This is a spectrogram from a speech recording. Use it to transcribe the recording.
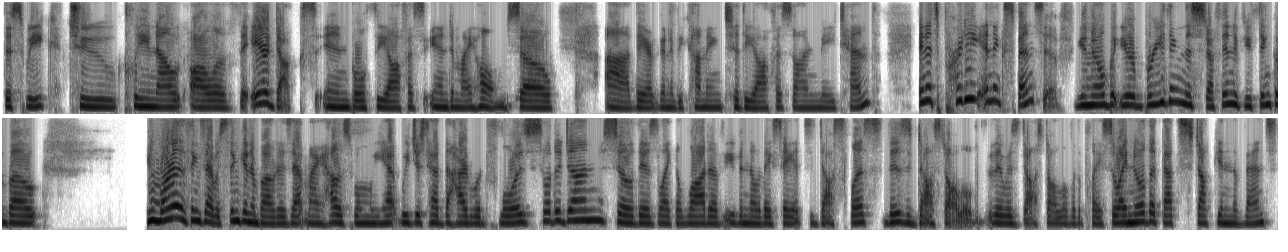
this week to clean out all of the air ducts in both the office and in my home. So uh, they are going to be coming to the office on May 10th. And it's pretty inexpensive, you know, but you're breathing this stuff in. If you think about, you know, one of the things I was thinking about is at my house when we had we just had the hardwood floors sort of done. So there's like a lot of even though they say it's dustless, there's dust all over. There was dust all over the place. So I know that that's stuck in the vents.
